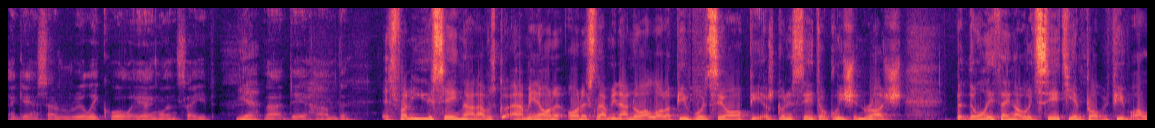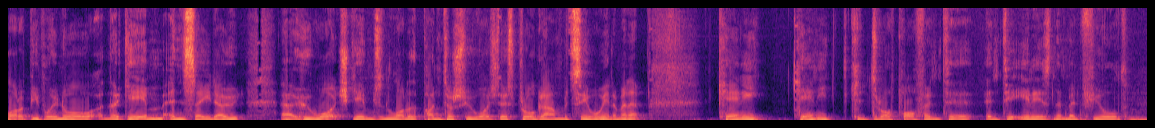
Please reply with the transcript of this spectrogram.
against a really quality England side. Yeah. that day at Hampden. It's funny you saying that. I was. I mean, honestly, I mean, I know a lot of people would say, "Oh, Peter's going to say Dalglish and Rush," but the only thing I would say to you, and probably people, a lot of people who know the game inside out, uh, who watch games, and a lot of the punters who watch this program would say, well, "Wait a minute, Kenny." Kenny could drop off into into areas in the midfield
